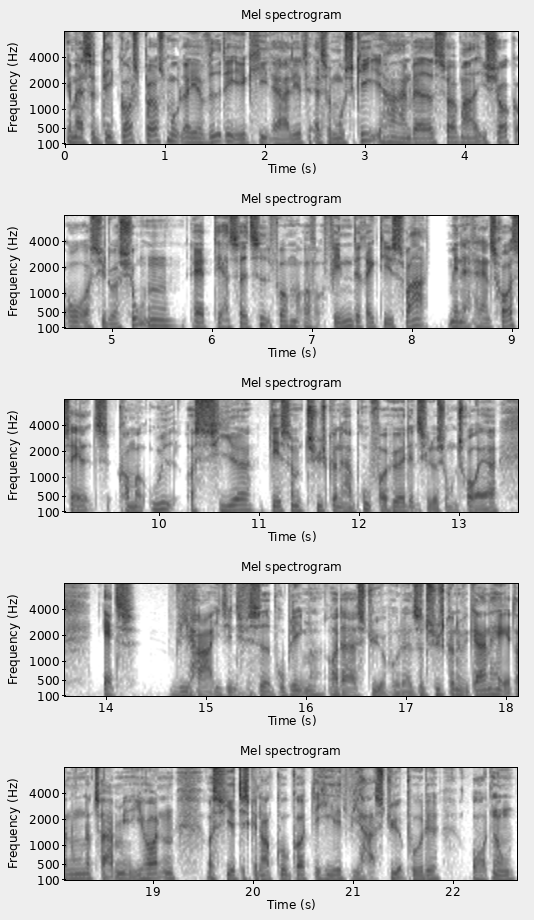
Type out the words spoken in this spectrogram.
Jamen altså, det er et godt spørgsmål, og jeg ved det ikke helt ærligt. Altså, måske har han været så meget i chok over situationen, at det har taget tid for ham at finde det rigtige svar. Men at han trods alt kommer ud og siger det, som tyskerne har brug for at høre i den situation, tror jeg, at vi har identificeret problemet, og der er styr på det. Altså tyskerne vil gerne have, at der er nogen, der tager dem i hånden og siger, at det skal nok gå godt det hele, vi har styr på det. Ordnung,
